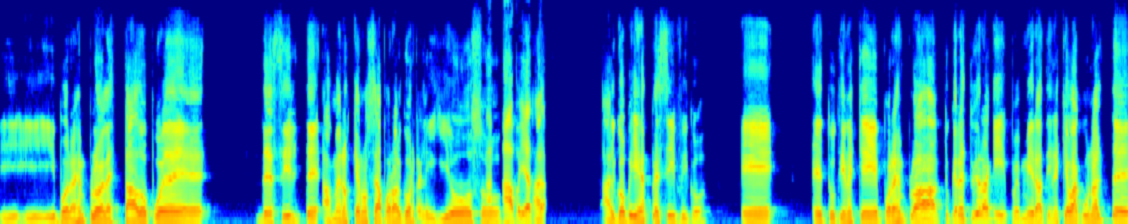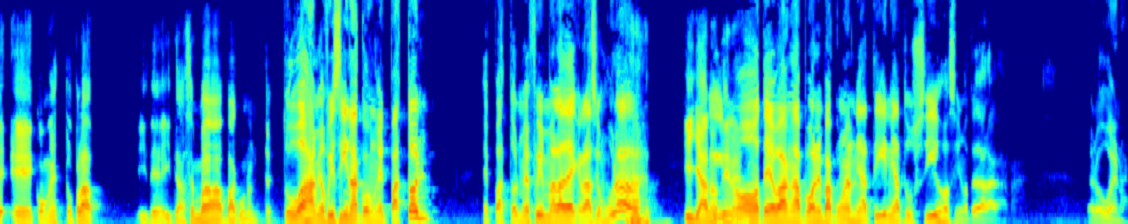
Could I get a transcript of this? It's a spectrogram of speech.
Y, por ejemplo, el Estado puede decirte, a menos que no sea por algo religioso, ah, pues ya está. algo bien específico, eh, eh, tú tienes que, por ejemplo, ah, tú quieres estudiar aquí, pues mira, tienes que vacunarte eh, con esto, plap, y te, y te hacen vacunarte. Tú vas a mi oficina con el pastor, el pastor me firma la declaración jurada. y ya no y No te van a poner vacunas ni a ti ni a tus hijos si no te da la gana. Pero bueno,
